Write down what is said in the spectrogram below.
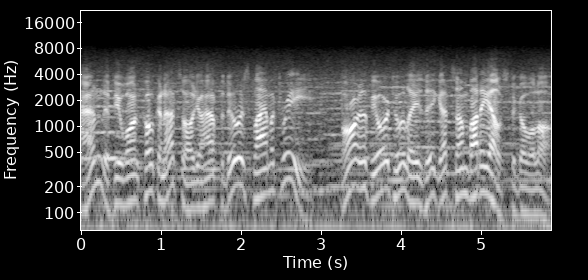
And if you want coconuts, all you have to do is climb a tree. Or if you're too lazy, get somebody else to go along.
